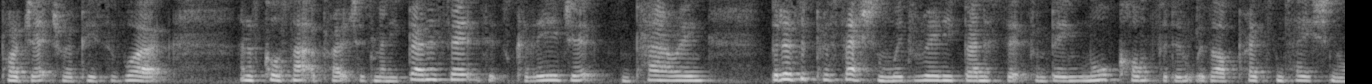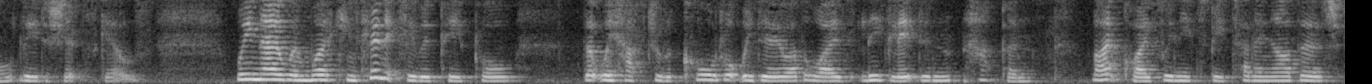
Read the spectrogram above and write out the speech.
project or a piece of work. And of course, that approach has many benefits, it's collegiate, empowering, but as a profession, we'd really benefit from being more confident with our presentational leadership skills. We know when working clinically with people that we have to record what we do, otherwise, legally, it didn't happen. Likewise, we need to be telling others,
